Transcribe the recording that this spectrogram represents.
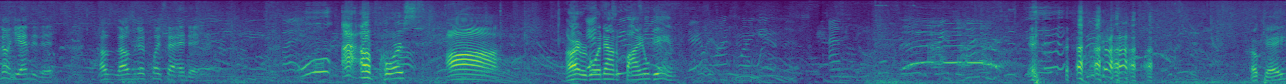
No, he ended it. That was, that was a good place to end it. Ooh, ah, of course. Ah. All right, we're going It's down to 2-2. final game. There's one more game in this. And that's really Okay.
